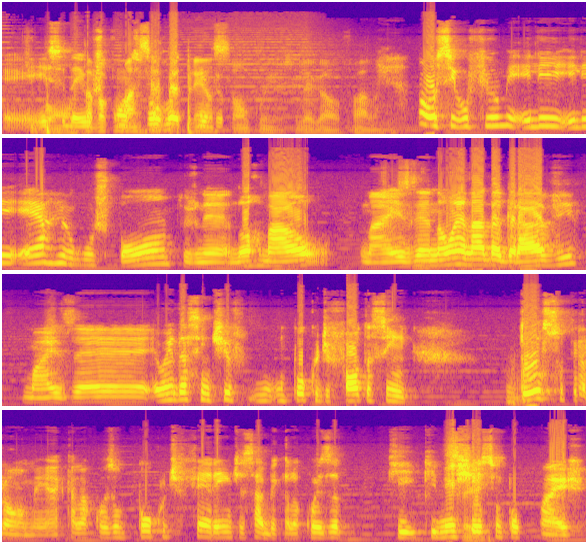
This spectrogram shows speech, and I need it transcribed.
É, Esse daí tava com uma certa apreensão com isso. Legal, fala. Não, assim, o filme ele, ele erra em alguns pontos, né? Normal, mas é, não é nada grave. Mas é, eu ainda senti um pouco de falta, assim, do Super-Homem. Aquela coisa um pouco diferente, sabe? Aquela coisa que, que mexesse um pouco mais.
